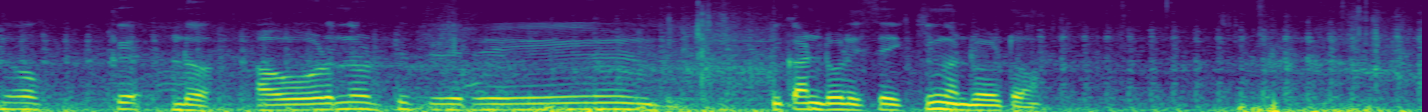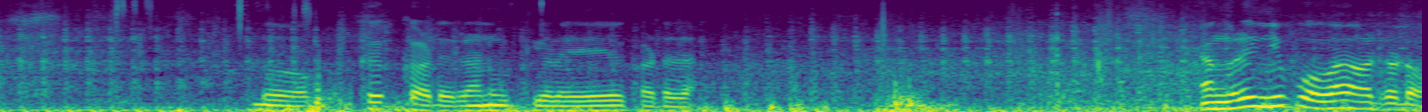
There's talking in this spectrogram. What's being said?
ഇതൊക്കെ ഉണ്ടോ? അവിടെ നിന്ന് തൊട്ട് ഇതുവരെ ഉണ്ട് ഈ കണ്ടോളി ശരിക്കും കണ്ടോ കേട്ടോ. ഇതൊക്കെ കടലാണ് കുട്ടികളെ കടല. ഞങ്ങൾ ഇനി പോകാൻ കേട്ടോ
